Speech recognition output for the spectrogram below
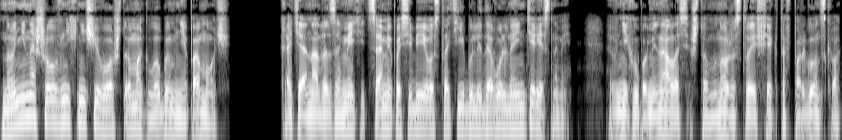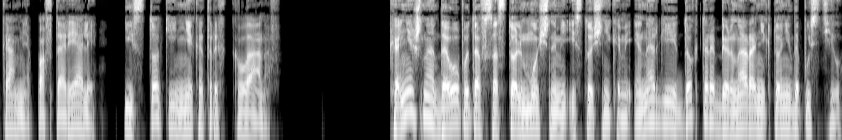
но не нашел в них ничего, что могло бы мне помочь. Хотя, надо заметить, сами по себе его статьи были довольно интересными. В них упоминалось, что множество эффектов паргонского камня повторяли истоки некоторых кланов. Конечно, до опытов со столь мощными источниками энергии доктора Бернара никто не допустил.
